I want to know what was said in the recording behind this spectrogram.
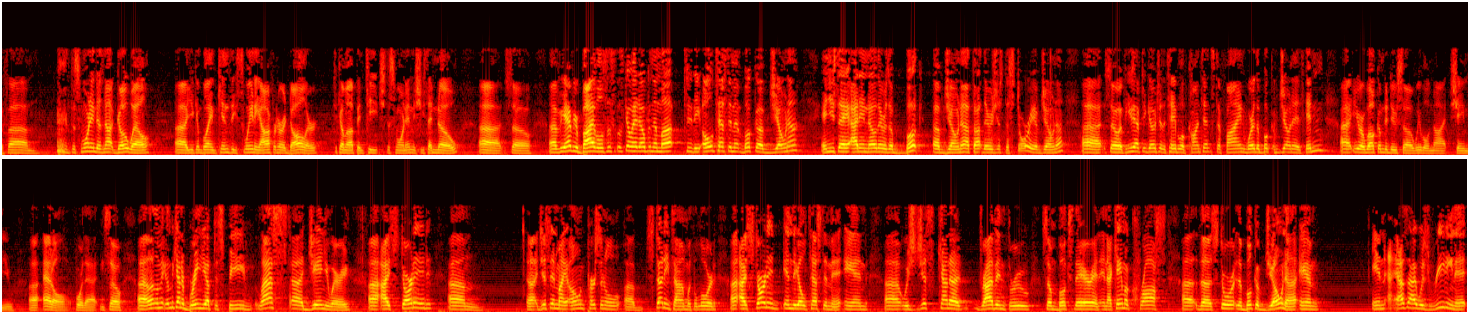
If, um, if this morning does not go well, uh, you can blame Kinsey Sweeney. I offered her a dollar to come up and teach this morning, and she said no. Uh, so, uh, if you have your Bibles, let's, let's go ahead and open them up to the Old Testament book of Jonah. And you say, I didn't know there was a book of Jonah. I thought there was just the story of Jonah. Uh, so if you have to go to the table of contents to find where the book of Jonah is hidden, uh, you are welcome to do so. We will not shame you uh, at all for that. And so uh, let, me, let me kind of bring you up to speed. Last uh, January, uh, I started um, just in my own personal study time with the Lord. I started in the Old Testament and was just kind of driving through some books there, and, and I came across the story, the book of Jonah, and and as I was reading it,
